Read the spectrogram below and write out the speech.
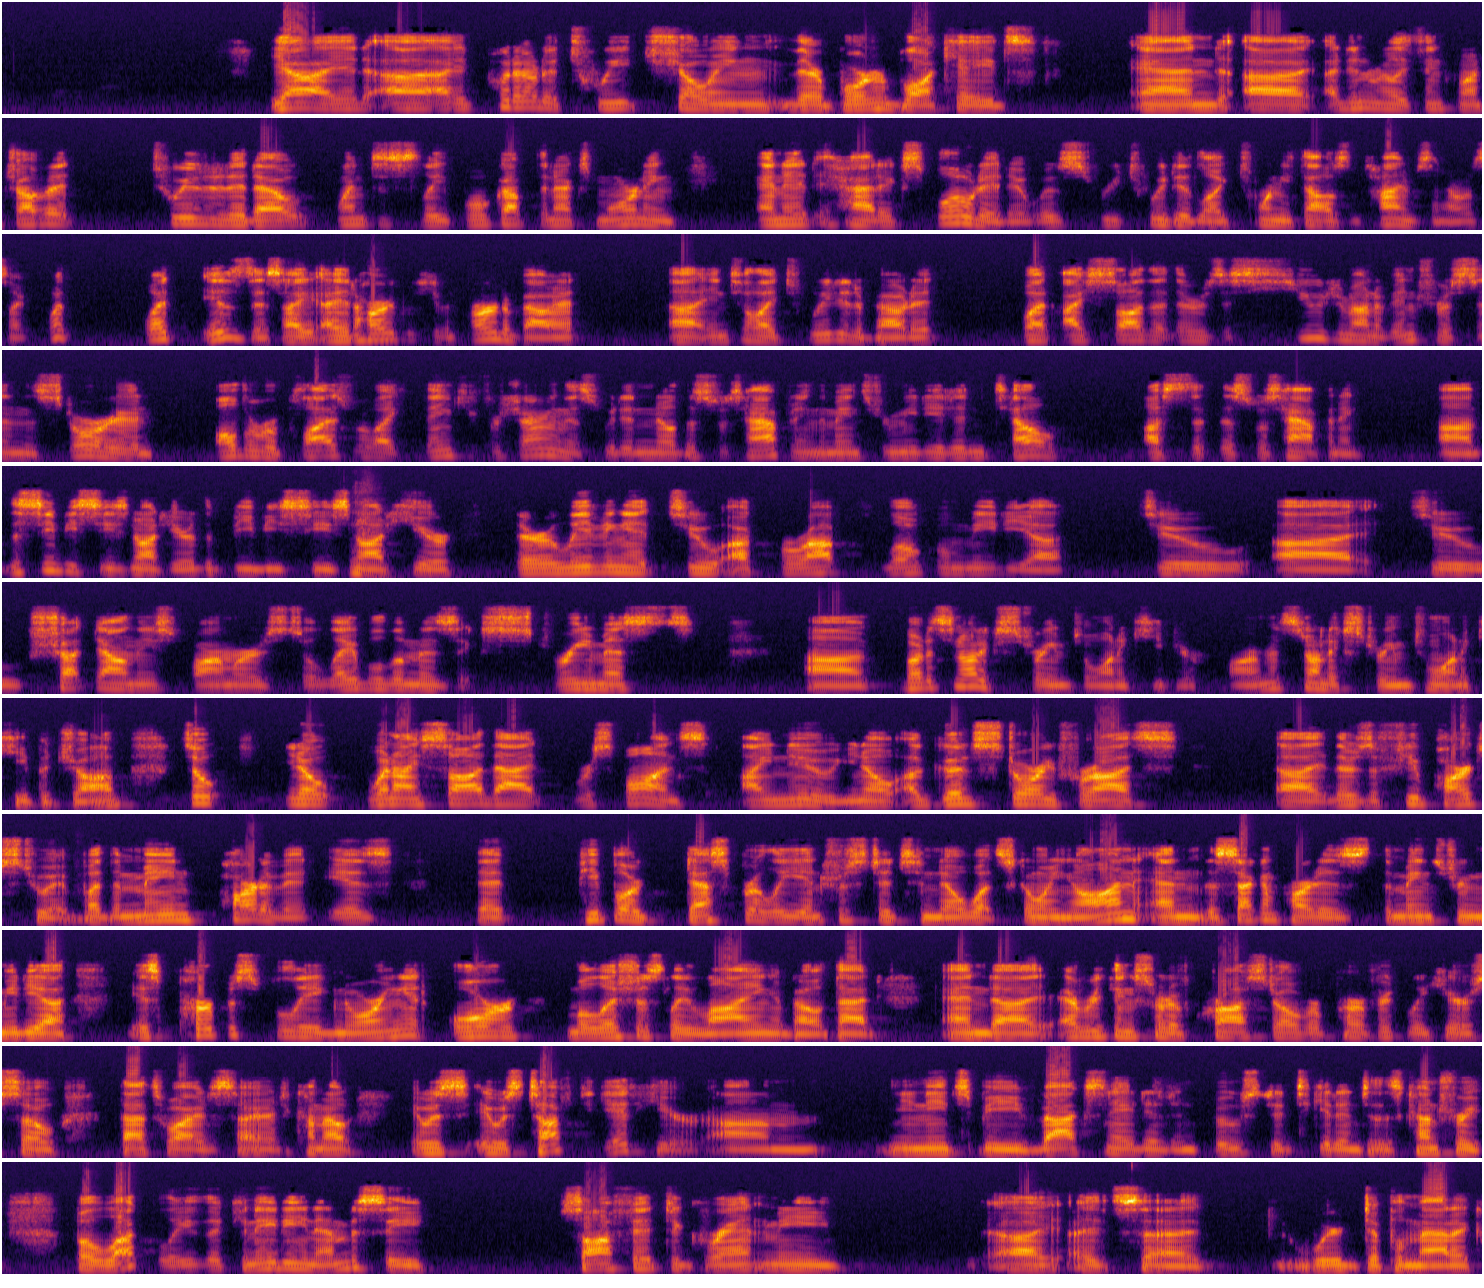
Yeah, I had, uh, I put out a tweet showing their border blockades, and uh, I didn't really think much of it. Tweeted it out, went to sleep, woke up the next morning, and it had exploded. It was retweeted like twenty thousand times, and I was like, "What? What is this?" I, I had hardly even heard about it uh, until I tweeted about it. But I saw that there was this huge amount of interest in the story, and all the replies were like, "Thank you for sharing this. We didn't know this was happening. The mainstream media didn't tell us that this was happening. Um, the CBC's not here. The BBC's not here. They're leaving it to a corrupt local media to uh, to shut down these farmers, to label them as extremists. Uh, but it's not extreme to want to keep your farm. It's not extreme to want to keep a job. So, you know, when I saw that response, I knew, you know, a good story for us uh, there's a few parts to it, but the main part of it is that people are desperately interested to know what's going on, and the second part is the mainstream media is purposefully ignoring it or maliciously lying about that, and uh, everything sort of crossed over perfectly here. So that's why I decided to come out. It was it was tough to get here. Um, you need to be vaccinated and boosted to get into this country, but luckily the Canadian embassy saw fit to grant me. Uh, it's uh, weird diplomatic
